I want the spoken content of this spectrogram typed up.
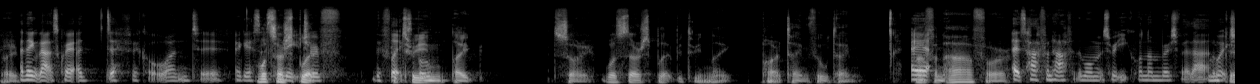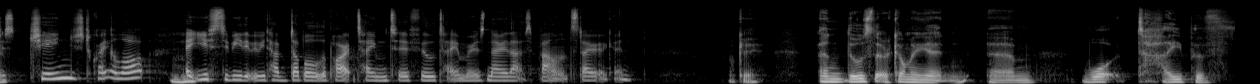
right. I think that's quite a difficult one to I guess what's our split of the flexible between like sorry what's our split between like part-time full-time uh, half and half or it's half and half at the moment so we're equal numbers for that okay. which has changed quite a lot mm-hmm. it used to be that we would have double the part-time to full-time whereas now that's balanced out again Okay. And those that are coming in, um, what type of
